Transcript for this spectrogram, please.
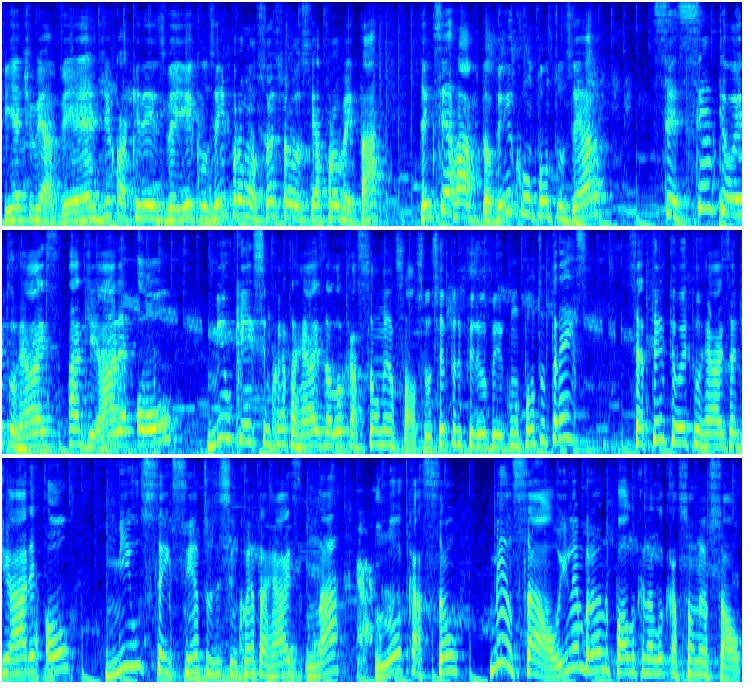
Fiat Via Verde com aqueles veículos em promoções para você aproveitar. Tem que ser rápido. Veículo 1.0, R$ 68,00 a diária ou 1.550 reais na locação mensal. Se você preferir o veículo 1.3, R$ 78,00 a diária ou R$ 1.650 reais na locação mensal. E lembrando, Paulo, que na locação mensal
